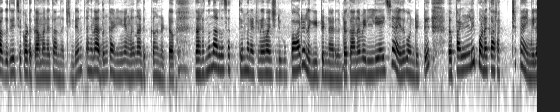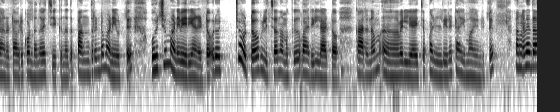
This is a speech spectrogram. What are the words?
പകുതി വെച്ച് കൊടുക്കാൻ പറഞ്ഞ് തന്നിട്ടുണ്ട്. അങ്ങനെ അതും കഴിഞ്ഞ് ഞങ്ങൾ നടക്കുകയാണ് കേട്ടോ. നടന്ന് നടന്ന് സത്യം പറഞ്ഞിട്ടുണ്ടെങ്കിൽ മനുഷ്യന്റെ ഒരുപാട് ഇളകിയിട്ടുണ്ടായിരുന്നു കേട്ടോ. കാരണം വെള്ളിയാഴ്ച ആയത് കൊണ്ടിട്ട് പള്ളി പോണ കറക്റ്റ് ടൈമിലാണ് കേട്ടോ അവർ കൊണ്ടുവന്ന് വെച്ചേക്കുന്നത്. പന്ത്രണ്ട് മണി തൊട്ട് ഒരു മണി വരെയാണ് കേട്ടോ ഒരു ഒറ്റ ഓട്ടോ വിളിച്ചാൽ നമുക്ക് വരില്ല കേട്ടോ കാരണം വെള്ളിയാഴ്ച പള്ളിയുടെ ടൈം ആയതുകൊണ്ടിട്ട് അങ്ങനെ ഇതാ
